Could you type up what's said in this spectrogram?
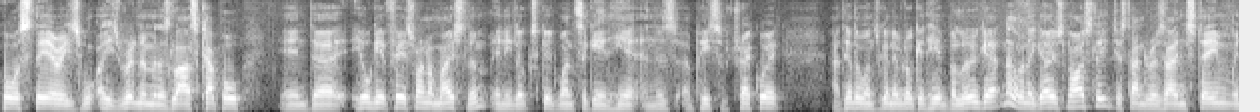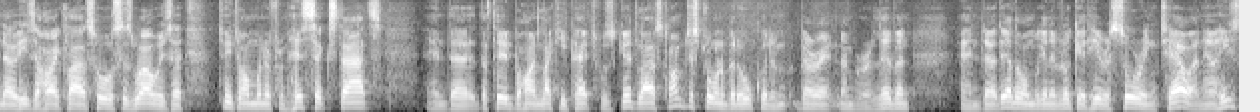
horse there. He's, he's ridden him in his last couple and uh, he'll get first run on most of them, and he looks good once again here, and there's a piece of track work. Uh, the other ones we're going to have a look at here, Beluga, another one that goes nicely, just under his own steam. We know he's a high-class horse as well. He's a two-time winner from his six starts, and uh, the third behind Lucky Patch was good last time, just drawn a bit awkward in barrier number 11. And uh, the other one we're going to have a look at here is Soaring Tower. Now, he's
